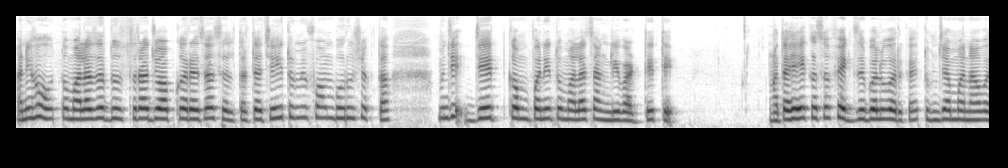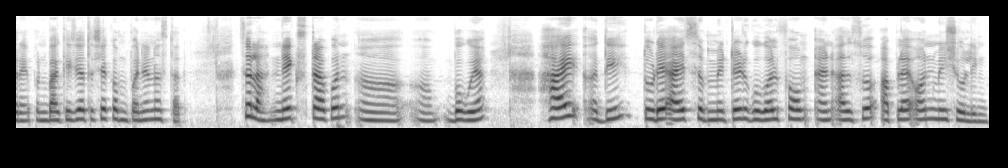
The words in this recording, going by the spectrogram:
आणि हो तुम्हाला जर दुसरा जॉब करायचा असेल तर त्याचेही तुम्ही फॉर्म भरू शकता. म्हणजे जे कंपनी तुम्हाला चांगली वाटते ते. आता हे कसं फ्लेक्झिबल वर्क आहे तुमच्या मनावर आहे पण बाकीच्या तशा कंपन्या नसतात. चला नेक्स्ट आपण बघूया. हाय दी today I submitted Google form and also apply on Meesho link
